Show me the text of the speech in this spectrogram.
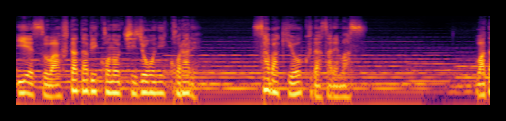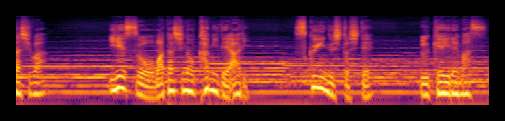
イエスは再びこの地上に来られ裁きを下されます。私はイエスを私の神であり救い主として受け入れます。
